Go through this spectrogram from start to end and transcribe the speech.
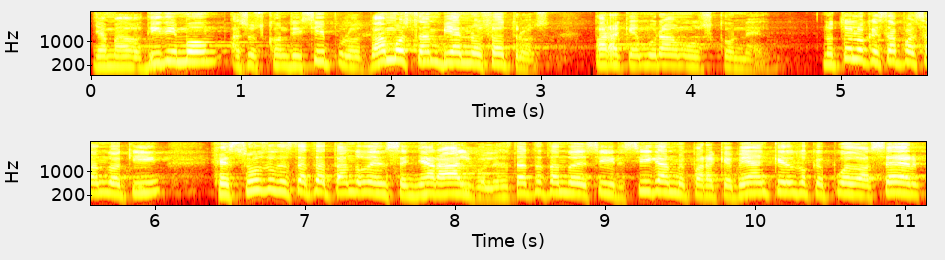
llamado Dídimo, a sus condiscípulos, vamos también nosotros para que muramos con él. Note lo que está pasando aquí. Jesús les está tratando de enseñar algo, les está tratando de decir, síganme para que vean qué es lo que puedo hacer.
